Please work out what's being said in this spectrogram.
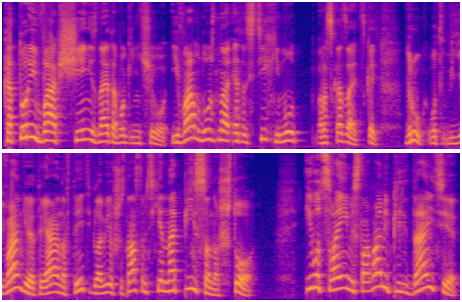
который вообще не знает о Боге ничего. И вам нужно этот стих ему рассказать, сказать, друг, вот в Евангелии от Иоанна в 3 главе в 16 стихе написано, что и вот своими словами передайте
